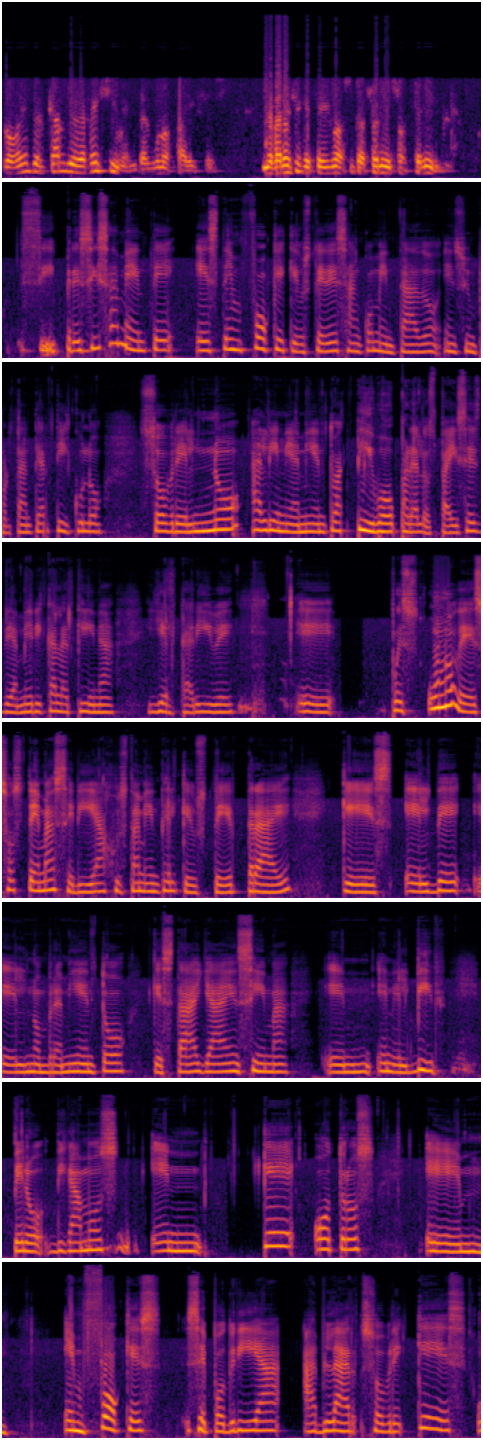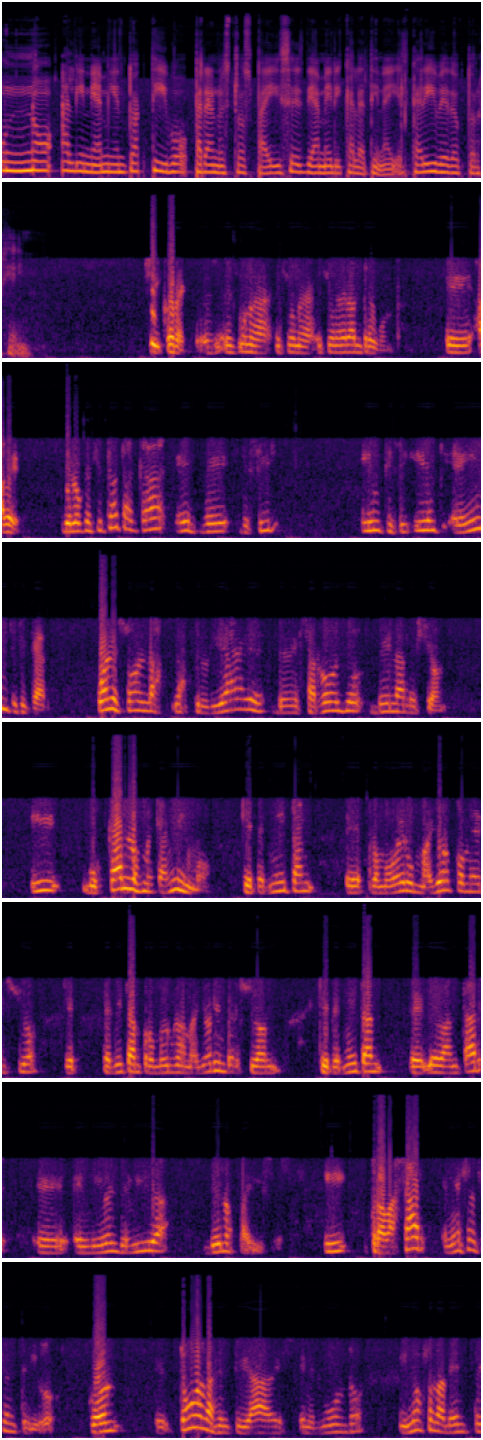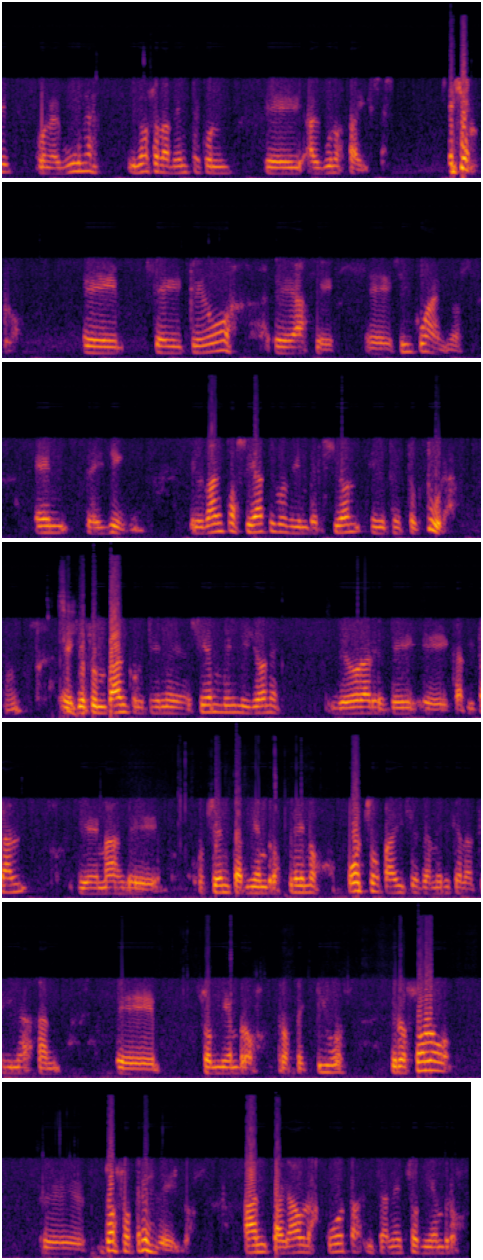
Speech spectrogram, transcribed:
promoviendo el cambio de régimen de algunos países, me parece que sería una situación insostenible. Sí, precisamente este enfoque que ustedes han comentado en su importante artículo sobre el no alineamiento activo para los países de América Latina y el Caribe, eh, pues uno de esos temas sería justamente el que usted trae, que es el de el nombramiento que está ya encima en, en el BID. Pero digamos, ¿en qué otros em, enfoques se podría hablar sobre qué es un no alineamiento activo para nuestros países de América Latina y el Caribe, doctor Hein? Sí, correcto. Es, una, es, una, es una gran pregunta. Eh, a ver, de lo que se trata acá es de decir, identificar cuáles son las, prioridades de desarrollo de la región y buscar los mecanismos que permitan eh, promover un mayor comercio, que permitan promover una mayor inversión, que permitan eh, levantar eh, el nivel de vida de los países y trabajar en ese sentido con todas las entidades en el mundo y no solamente con algunas y no solamente con algunos países. Ejemplo, se creó eh, hace eh, cinco años en Beijing el Banco Asiático de Inversión e Infraestructura, eh, que es un banco que tiene 100 mil millones de dólares de capital, tiene más de 80 miembros plenos, ocho países de América Latina han, son miembros prospectivos, pero solo dos o tres de ellos han pagado las cuotas y se han hecho miembros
